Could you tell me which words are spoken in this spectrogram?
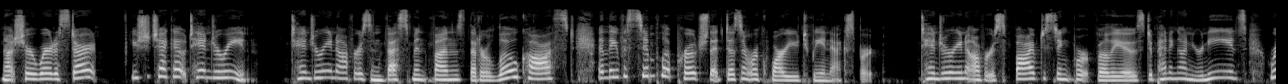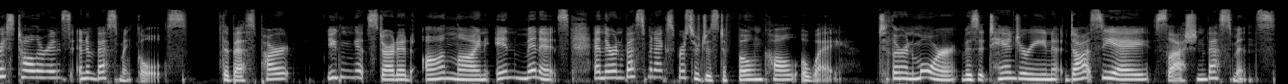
Not sure where to start? You should check out Tangerine. Tangerine offers investment funds that are low cost and they have a simple approach that doesn't require you to be an expert. Tangerine offers five distinct portfolios depending on your needs, risk tolerance, and investment goals. The best part? You can get started online in minutes, and their investment experts are just a phone call away. To learn more, visit tangerine.ca slash investments.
